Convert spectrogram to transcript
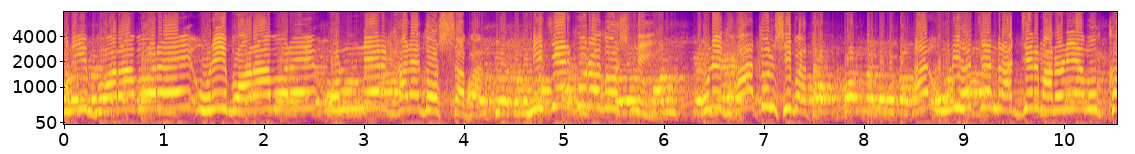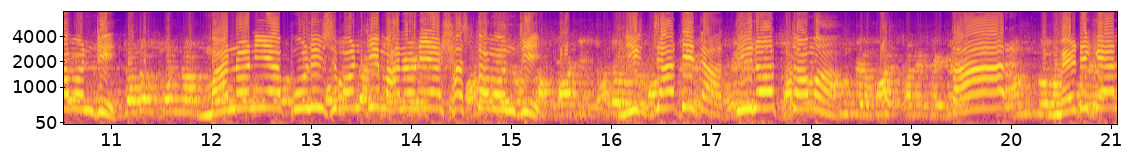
উনি বরাবরে উনি বরাবরে অন্যের ঘাড়ে দোষ চাপান। নিজের কোনো দোষ নেই। উনি ধোয়া তুলসী পাতা। আর উনি হচ্ছেন রাজ্যের মাননীয় মুখ্যমন্ত্রী। মাননীয় পুলিশ মন্ত্রী মাননীয় স্বাস্থ্যমন্ত্রী। নির্যাতিতা তিলোত্তমা। তার মেডিকেল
